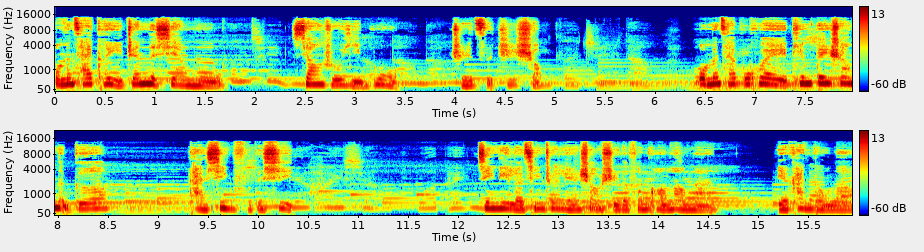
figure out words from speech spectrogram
我们才可以真的羡慕相濡以沫、执子之手。我们才不会听悲伤的歌，看幸福的戏。经历了青春年少时的疯狂浪漫，也看懂了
